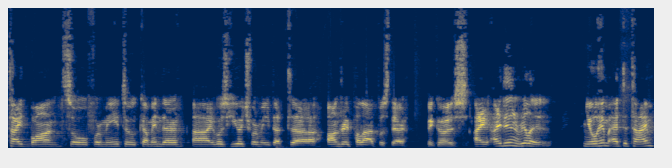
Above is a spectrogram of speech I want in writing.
tight bond. So for me to come in there, uh, it was huge for me that uh, Andre Palat was there because I I didn't really knew him at the time,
